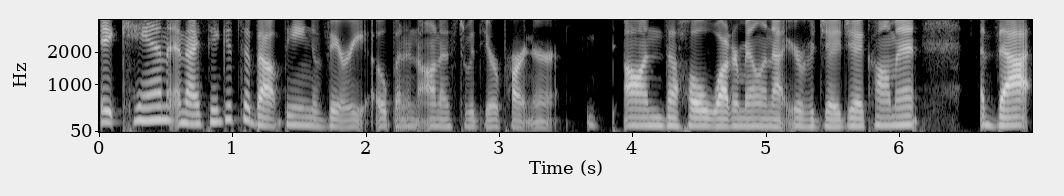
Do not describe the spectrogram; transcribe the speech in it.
It can, and I think it's about being very open and honest with your partner on the whole watermelon out your vajayjay comment. That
